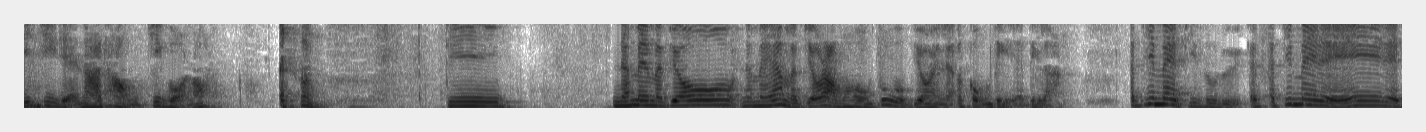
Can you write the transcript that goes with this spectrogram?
ရေးကြီးတယ်နားထောင်ကြည့်ပေါ့နော်ဒီနာမည်မပြောနာမည်ကမပြောတာမဟုတ်သူ့ကိုပြောရင်လည်းအကုန်သိတယ်သိလားအပြစ်မဲ့ပြည်သူတွေအအပြစ်မဲ့တဲ့တဲ့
